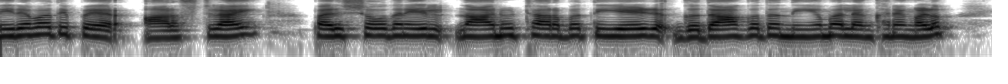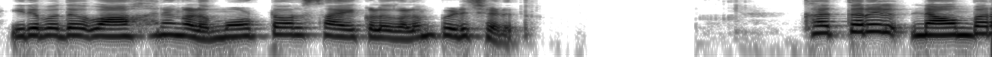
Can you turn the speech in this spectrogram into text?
നിരവധി പേർ അറസ്റ്റിലായി. പരിശോധനയിൽ നാനൂറ്റി അറുപത്തിയേഴ് ഗതാഗത നിയമലംഘനങ്ങളും ഇരുപത് വാഹനങ്ങളും മോട്ടോർ സൈക്കിളുകളും പിടിച്ചെടുത്തു. ഖത്തറിൽ നവംബർ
